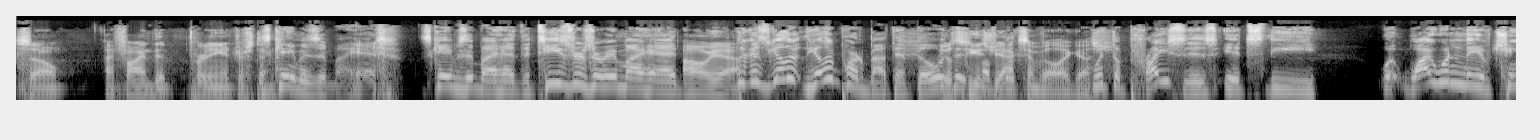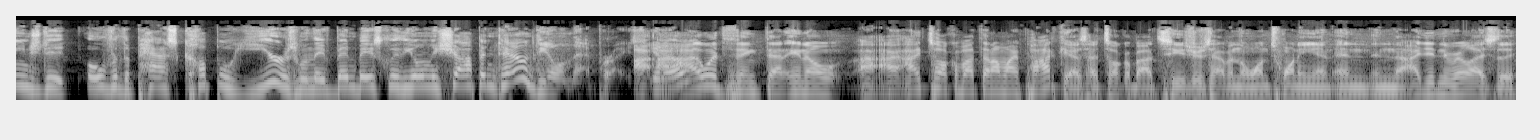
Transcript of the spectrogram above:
So I find it pretty interesting. This game is in my head. This game's in my head. The teasers are in my head. Oh, yeah. Because the other the other part about that, Bill, with You'll the- tease the- Jacksonville, I guess. with the prices, it's the wh- why wouldn't they have changed it over the past couple years when they've been basically the only shop in town dealing that price? I, You know, I, I would think that you know I, I talk about that on my podcast. I talk about Caesars having the 120, and, and, and I didn't realize the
